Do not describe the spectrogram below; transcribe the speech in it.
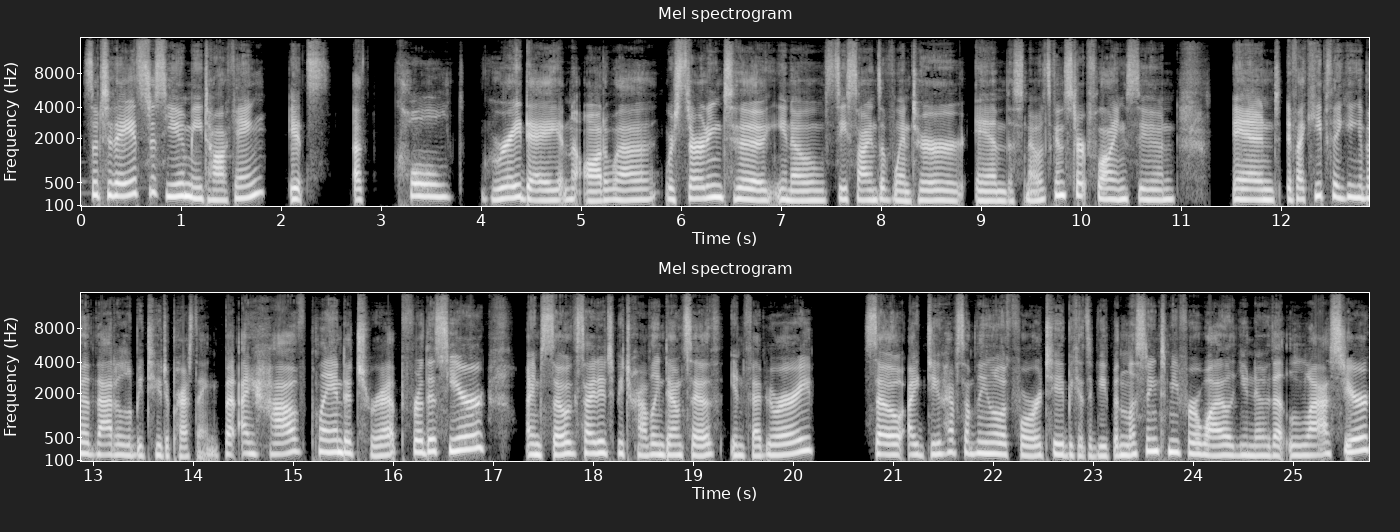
So today it's just you and me talking. It's a cold, gray day in Ottawa. We're starting to, you know, see signs of winter and the snow is going to start flying soon. And if I keep thinking about that, it'll be too depressing. But I have planned a trip for this year. I'm so excited to be traveling down south in February. So I do have something to look forward to because if you've been listening to me for a while, you know that last year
